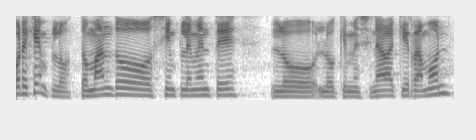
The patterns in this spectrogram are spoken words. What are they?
Por ejemplo, tomando simplemente lo, que mencionaba aquí Ramón,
